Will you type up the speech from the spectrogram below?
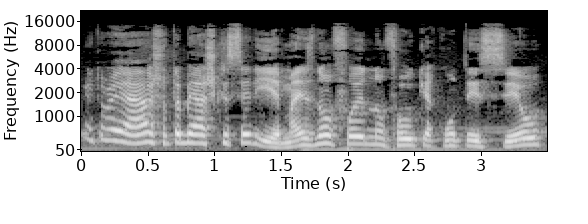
Eu também acho, eu também acho que seria, mas não foi, não foi o que aconteceu.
